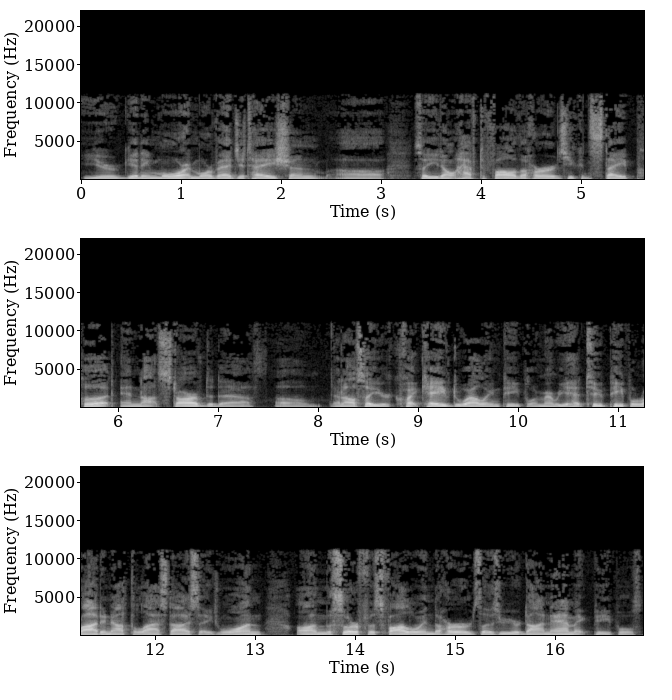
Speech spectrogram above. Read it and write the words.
you're getting more and more vegetation, uh, so you don't have to follow the herds. You can stay put and not starve to death. Um, and also your cave dwelling people. Remember, you had two people riding out the last ice age. One on the surface following the herds. Those were your dynamic peoples.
